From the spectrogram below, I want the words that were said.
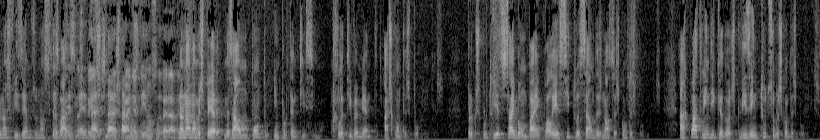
que nós fizemos o nosso trabalho. Mas, mas países está, como está, a Espanha tinham superávit. Não, não, não, mas espera, mas há um ponto importantíssimo relativamente às contas públicas. Para que os portugueses saibam bem qual é a situação das nossas contas públicas. Há quatro indicadores que dizem tudo sobre as contas públicas.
